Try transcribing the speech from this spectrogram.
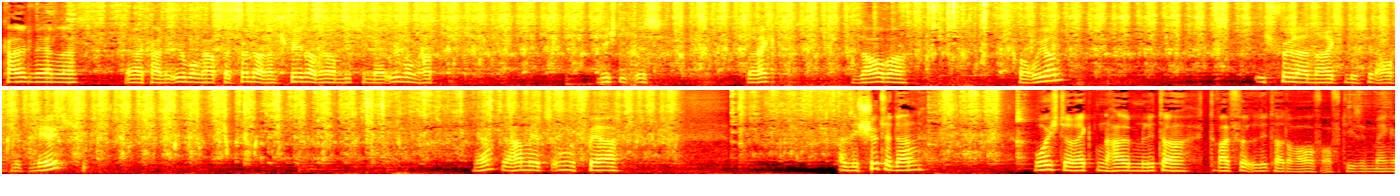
kalt werden lasst. Wenn ihr keine Übung habt, das könnt ihr dann später, wenn ihr ein bisschen mehr Übung habt. Wichtig ist, direkt sauber verrühren. Ich fülle dann direkt ein bisschen auf mit Milch. Ja, wir haben jetzt ungefähr, also ich schütte dann ruhig direkt einen halben Liter, dreiviertel Liter drauf auf diese Menge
